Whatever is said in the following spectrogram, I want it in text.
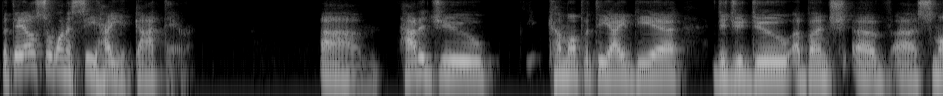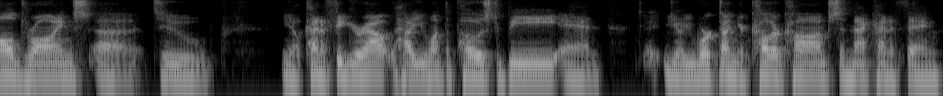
but they also want to see how you got there. Um, how did you come up with the idea? Did you do a bunch of uh, small drawings uh, to, you know, kind of figure out how you want the pose to be? And you know you worked on your color comps and that kind of thing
